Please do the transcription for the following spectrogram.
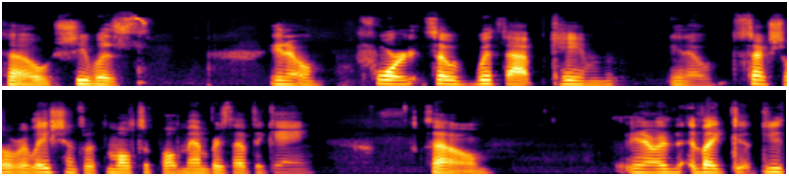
So she was you know, for so with that came, you know, sexual relations with multiple members of the gang. So, you know, like you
